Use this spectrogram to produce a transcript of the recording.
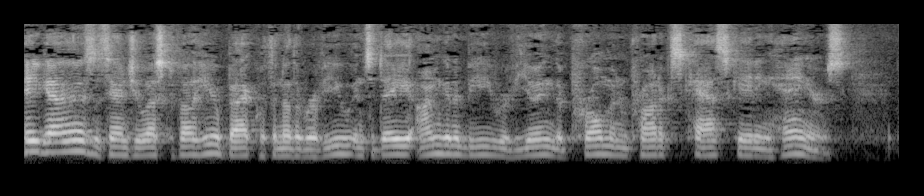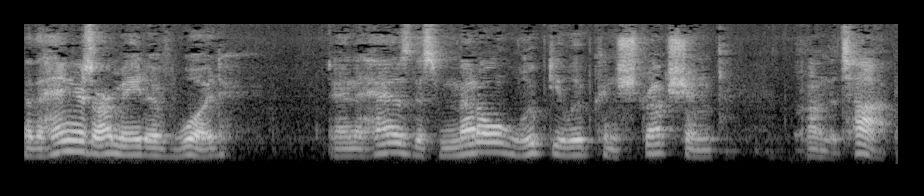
Hey guys, it's Andrew Esquivel here, back with another review, and today I'm going to be reviewing the Proman Products Cascading Hangers. Now the hangers are made of wood, and it has this metal loop-de-loop -loop construction on the top.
